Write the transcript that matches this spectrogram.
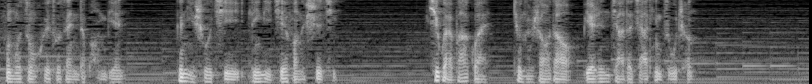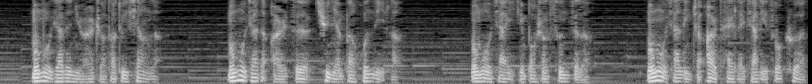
父母总会坐在你的旁边，跟你说起邻里街坊的事情，七拐八拐就能绕到别人家的家庭组成。某某家的女儿找到对象了，某某家的儿子去年办婚礼了，某某家已经抱上孙子了，某某家领着二胎来家里做客了。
